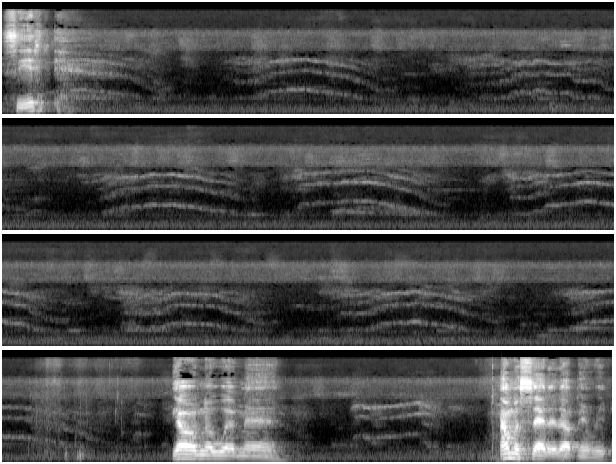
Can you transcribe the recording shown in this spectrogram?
See it? Y'all know what, man? I'm gonna set it up and re-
